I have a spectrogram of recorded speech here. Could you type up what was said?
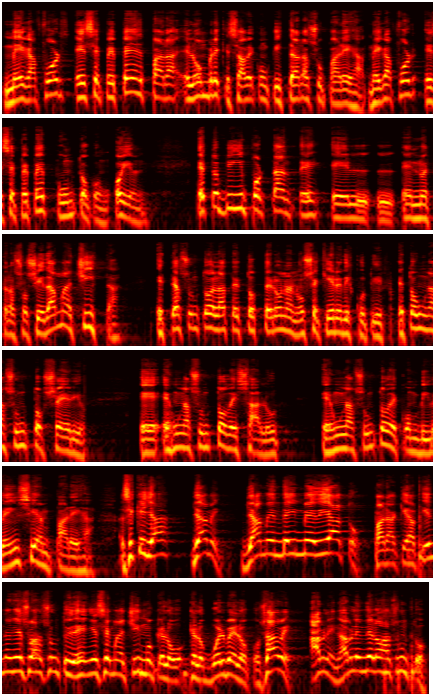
Megaforce SPP es para el hombre que sabe conquistar a su pareja. Megaforcespp.com. Oigan, esto es bien importante en nuestra sociedad machista. Este asunto de la testosterona no se quiere discutir. Esto es un asunto serio. Eh, es un asunto de salud. Es un asunto de convivencia en pareja. Así que ya, llamen, llamen de inmediato para que atiendan esos asuntos y dejen ese machismo que, lo, que los vuelve locos. ¿Sabe? Hablen, hablen de los asuntos,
